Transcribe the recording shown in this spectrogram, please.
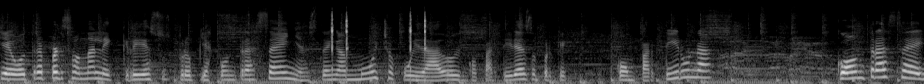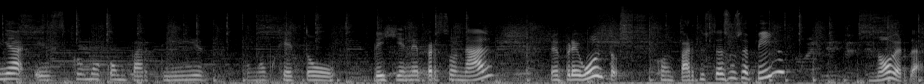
que otra persona le cree sus propias contraseñas. Tenga mucho cuidado en compartir eso porque compartir una contraseña es como compartir un objeto de higiene personal. Me pregunto, ¿comparte usted su cepillo? No, ¿verdad?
